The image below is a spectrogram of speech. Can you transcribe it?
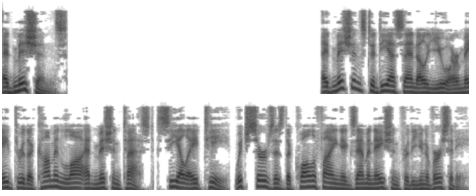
Admissions Admissions to DSNLU are made through the Common Law Admission Test which serves as the qualifying examination for the university.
